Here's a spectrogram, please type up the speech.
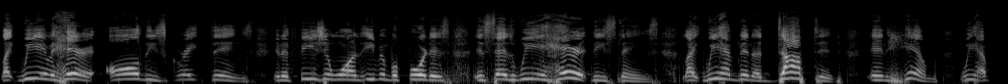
Like we inherit all these great things. In Ephesians 1, even before this, it says we inherit these things. Like we have been adopted in Him. We have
